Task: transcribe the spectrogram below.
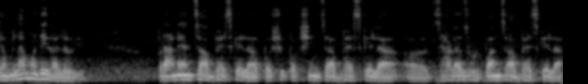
जंगलामध्ये घालवली. प्राण्यांचा अभ्यास केला पशुपक्षींचा अभ्यास केला झाडाझुडपांचा अभ्यास केला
